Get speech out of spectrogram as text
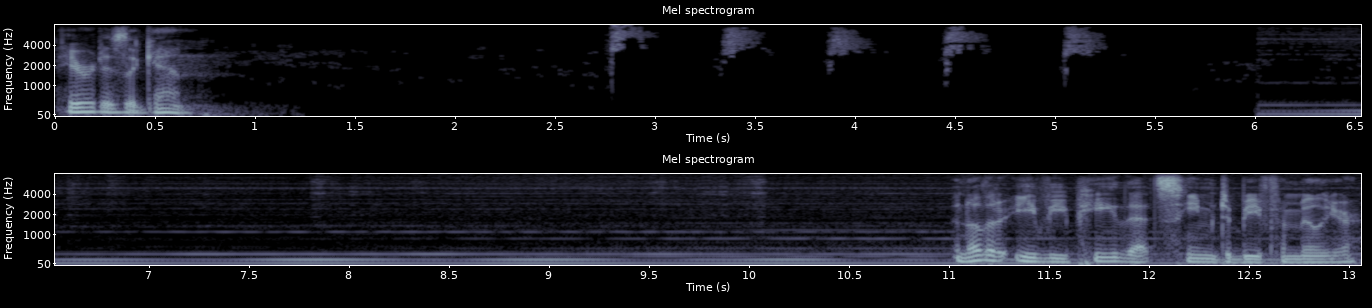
Here it is again. Another EVP that seemed to be familiar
